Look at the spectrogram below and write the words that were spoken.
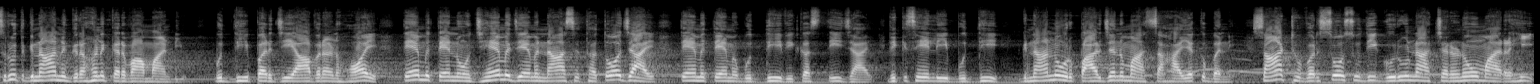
શ્રુત જ્ઞાન ગ્રહણ કરવા માંડ્યું. બુદ્ધિ પર જે આવરણ હોય, તેમ તેનો જેમ જેમ નાશ થતો જાય, તેમ તેમ બુદ્ધિ વિકસતી જાય. વિકસેલી બુદ્ધિ જ્ઞાનોપાર્જનમાં સહાયક બને. સાઠ વર્ષો સુધી ગુરુના ચરણોમાં રહી,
